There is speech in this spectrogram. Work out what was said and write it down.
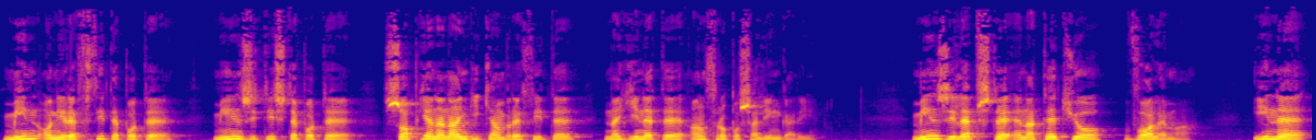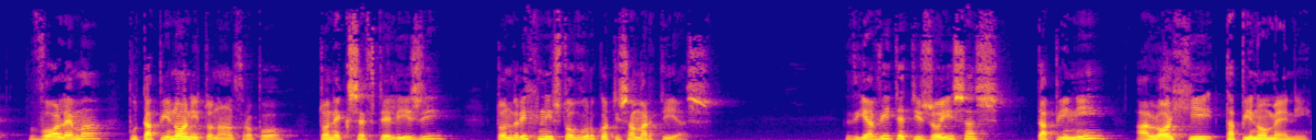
μην ονειρευθείτε ποτέ, μην ζητήσετε ποτέ, σ' όποιαν ανάγκη κι αν βρεθείτε, να γίνετε ανθρωποσαλίγκαροι. Μην ζηλέψετε ένα τέτοιο βόλεμα. Είναι βόλεμα που ταπεινώνει τον άνθρωπο, τον εξευτελίζει, τον ρίχνει στο βούρκο της αμαρτίας. Διαβείτε τη ζωή σας ταπεινή, αλλά όχι ταπεινωμένη.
